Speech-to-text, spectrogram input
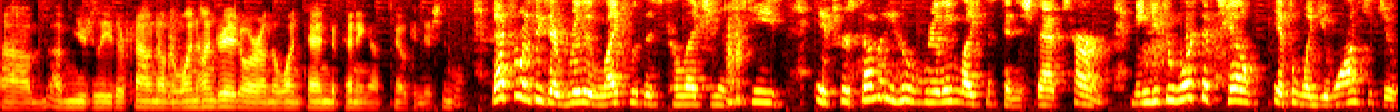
Um, I'm usually either found on the 100 or on the 110, depending on snow conditions. That's one of the things I really like with this collection of skis. It's for somebody who really likes to finish that turn. I mean, you can work the tail if and when you wanted to,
